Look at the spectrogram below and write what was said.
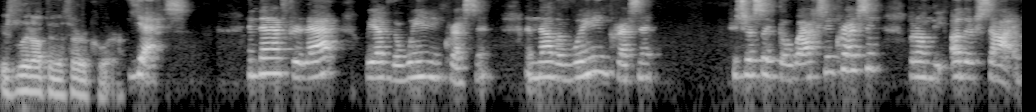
is lit up in the third quarter. Yes. And then after that, we have the waning crescent. And now the waning crescent is just like the waxing crescent, but on the other side.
